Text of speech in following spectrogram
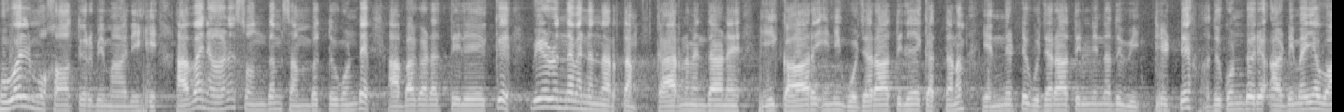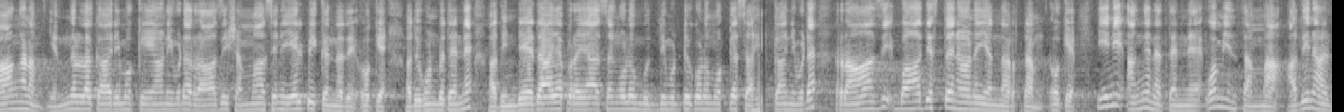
ഹുവൽ മുഖാത്തിർ ബിമാലിഹി. അവനാണ് സ്വന്തം സമ്പത്ത് കൊണ്ട് അപകടത്തിലേക്ക് വീഴുന്നവൻ എന്നർത്ഥം കാരണം എന്താണ്? ഈ കാറ് ഇനി ഗുജറാത്തിലേക്ക് എത്തണം എന്നിട്ട് ഗുജറാത്തിൽ നിന്നത് വിറ്റിട്ട് അതുകൊണ്ടൊരു അടിമയെ വാങ്ങണം എന്നുള്ള കാര്യമൊക്കെയാണ് ഇവിടെ റാസി ഷമ്മാസിനെ ഏൽപ്പിക്കുന്നത്. ഓക്കെ. അതുകൊണ്ട് തന്നെ അതിന്റെതായ പ്രയാസങ്ങളും ബുദ്ധിമുട്ടുകളും ഒക്കെ സഹിക്കാൻ ഇവിടെ റാസി ബാധ്യസ്ഥനാണ് എന്നർത്ഥം. ഓക്കെ. ഇനി അങ്ങനെ തന്നെ ഒമിൻ സമ്മ. അതിനാൽ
